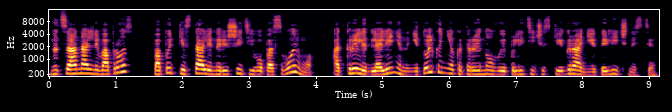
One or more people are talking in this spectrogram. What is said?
Национальный вопрос, попытки Сталина решить его по-своему, открыли для Ленина не только некоторые новые политические грани этой личности,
